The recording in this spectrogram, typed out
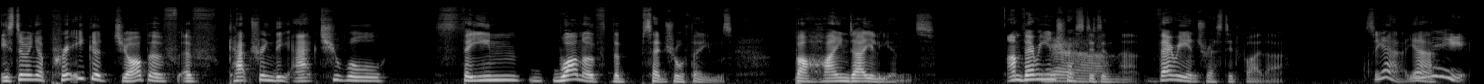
is doing a pretty good job of, of capturing the actual theme, one of the central themes behind Aliens. I'm very interested Yeah. in that. Very interested by that. So yeah, yeah. Neat.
